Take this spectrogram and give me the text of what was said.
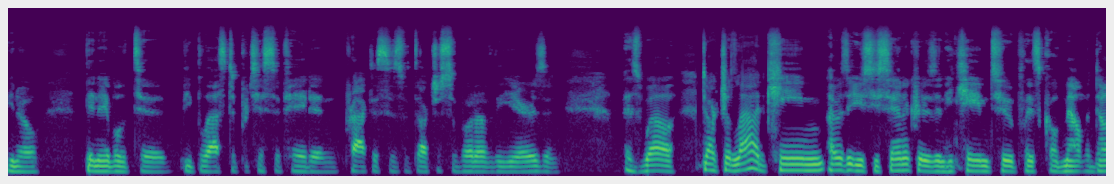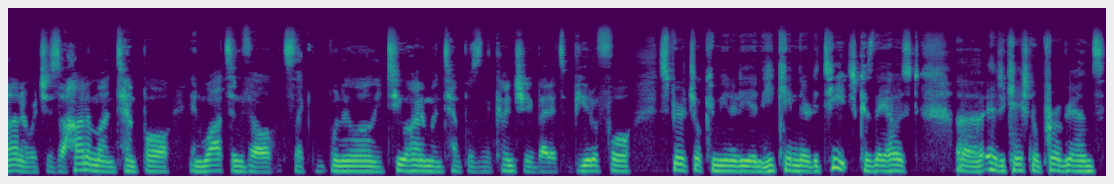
you know, been able to be blessed to participate in practices with Dr. Svoboda over the years and as well. Dr. Lad came, I was at UC Santa Cruz and he came to a place called Mount Madonna, which is a Hanuman temple in Watsonville. It's like one of the only two Hanuman temples in the country, but it's a beautiful spiritual community. And he came there to teach because they host uh, educational programs.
